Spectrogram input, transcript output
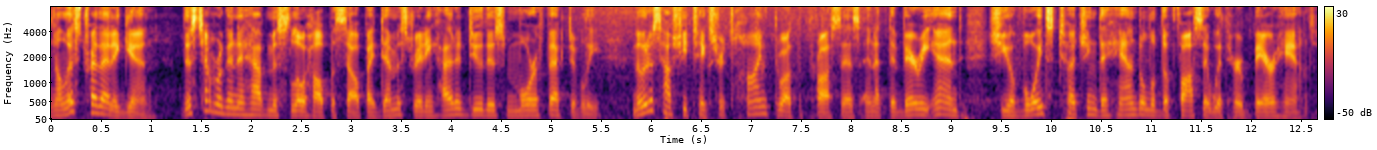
Now let's try that again. This time we're going to have Miss Lowe help us out by demonstrating how to do this more effectively. Notice how she takes her time throughout the process and at the very end, she avoids touching the handle of the faucet with her bare hand.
